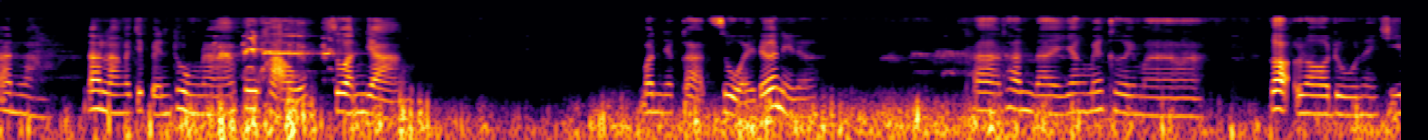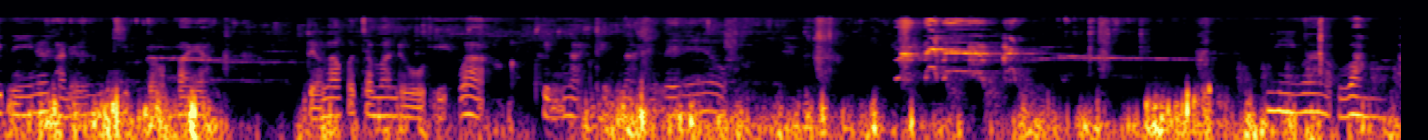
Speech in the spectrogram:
ด้านหลัง ด้านหลังก็จะเป็นทุ่งนาภูเขาสวนยาง บรรยากาศสวยเด้อนี่เด้อถ้าท่านใดยังไม่เคยมา ก็รอดูในคลิปนี้ด้วยค่ะเด้อคลิปต่อไปอะเดี๋ยวเราก็จะมาดูอีกว่าถึงไหนถึงไหนแล้วนี่ว่าวังพ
